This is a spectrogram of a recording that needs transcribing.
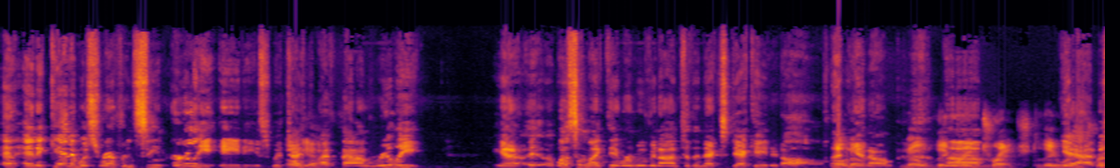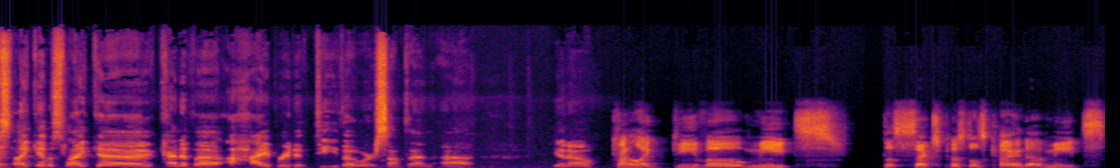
and and again, it was referencing early '80s, which Oh, I, yeah. I found really, you know, it wasn't like they were moving on to the next decade at all. Oh, no. you know, No, they were Um, entrenched. They were yeah, it was like it was like uh, kind of a, a hybrid of Devo or something. Uh, you know, kind of like Devo meets the Sex Pistols, kind of meets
